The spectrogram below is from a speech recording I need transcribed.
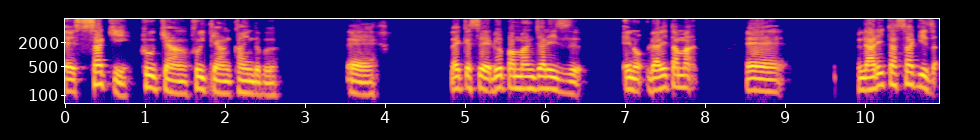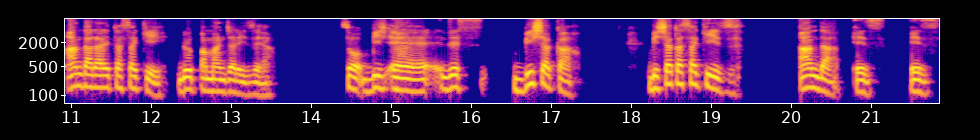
a saki who can, who can kind of, uh, like I say, Rupa manjari is, you know, Lalita, Ma, uh, Lalita saki is under Lalita saki, Rupa manjari is there. So, uh, this Bishaka, Bishaka saki is under is, is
